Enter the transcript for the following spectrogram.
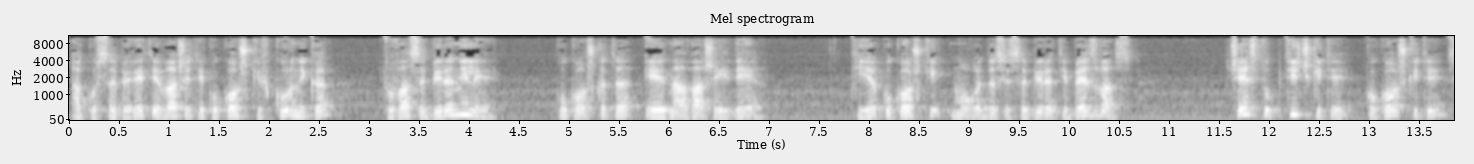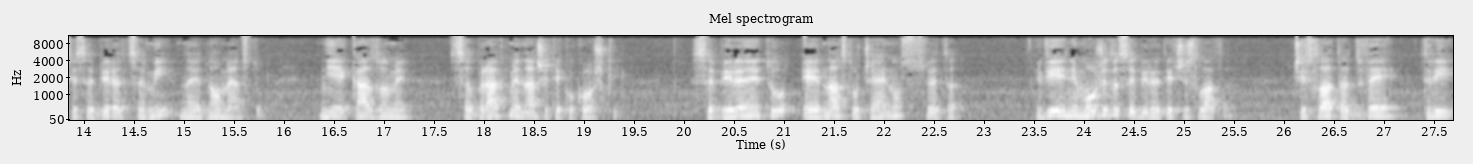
Ако съберете вашите кокошки в курника, това събиране ли е? Кокошката е една ваша идея. Тия кокошки могат да се събират и без вас. Често птичките, кокошките се събират сами на едно място. Ние казваме, събрахме нашите кокошки. Събирането е една случайност в света. Вие не може да събирате числата. Числата 2, 3,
